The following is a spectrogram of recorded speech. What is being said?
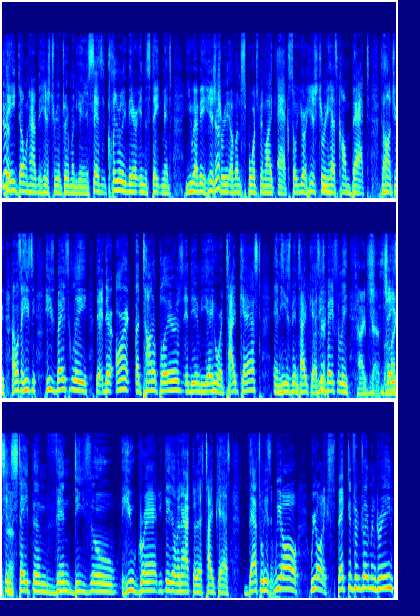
Yeah. they don't have the history of Draymond Green. It says it clearly there in the statement. You have a history of unsportsmanlike acts, so your history has come back to haunt you. I would say he's he's basically there. There aren't a ton of players in the NBA who are typecast, and he has been typecast. He's basically Typecast, like Jason that. Statham, Vin Diesel, Hugh Grant. You think of an actor that's typecast. That's what it is. We all we all expected from Draymond Green,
